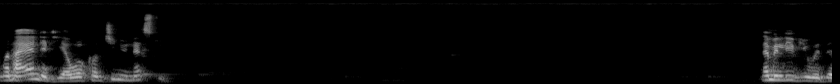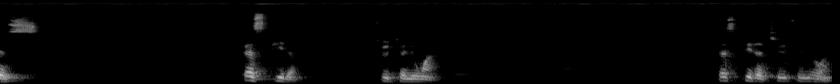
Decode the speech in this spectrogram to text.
When I end it here, we'll continue next week. Let me leave you with this. First Peter 2.21. First Peter 2.21.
